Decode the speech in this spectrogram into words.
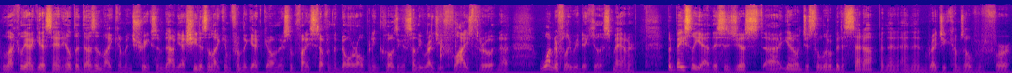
Luckily, I guess Aunt Hilda doesn't like him and shrinks him down. Yeah, she doesn't like him from the get go. And there's some funny stuff with the door opening, closing, and suddenly Reggie flies through it in a wonderfully ridiculous manner. But basically, yeah, this is just uh, you know just a little bit of setup, and then and then Reggie comes over for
